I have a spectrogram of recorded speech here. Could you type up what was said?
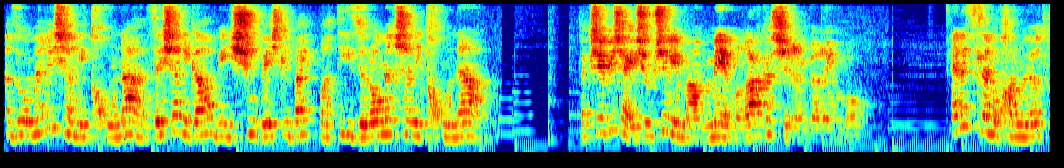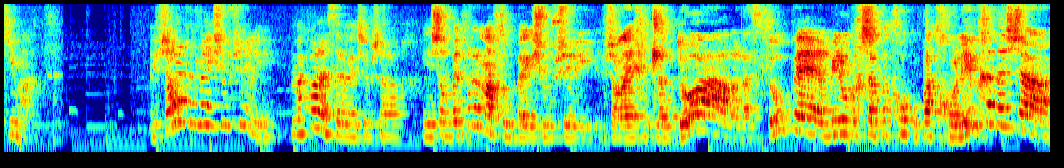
אז הוא אומר לי שאני תכונה, זה שאני גרה ביישוב ויש לי בית פרטי, זה לא אומר שאני תכונה. תקשיבי שהיישוב שלי מהמם, רק עשירים גרים בו. אין אצלנו חנויות כמעט. אפשר ללכת ליישוב שלי. מה כבר נעשה ביישוב שלך? יש הרבה דברים לעשות ביישוב שלי. אפשר ללכת לדואר, לסופר, בדיוק עכשיו פתחו קופת חולים חדשה.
